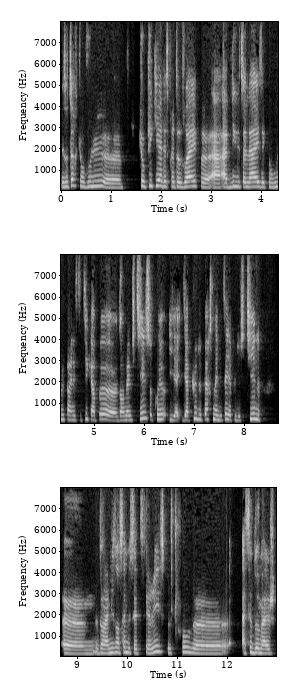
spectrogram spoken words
des auteurs qui ont voulu, qui ont piqué à Desperate Housewives, à, à Big Little Lies et qui ont voulu faire une esthétique un peu dans le même style, sauf qu'il y a, plus de personnalité, il y a plus de style euh, dans la mise en scène de cette série, ce que je trouve euh, assez dommage.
